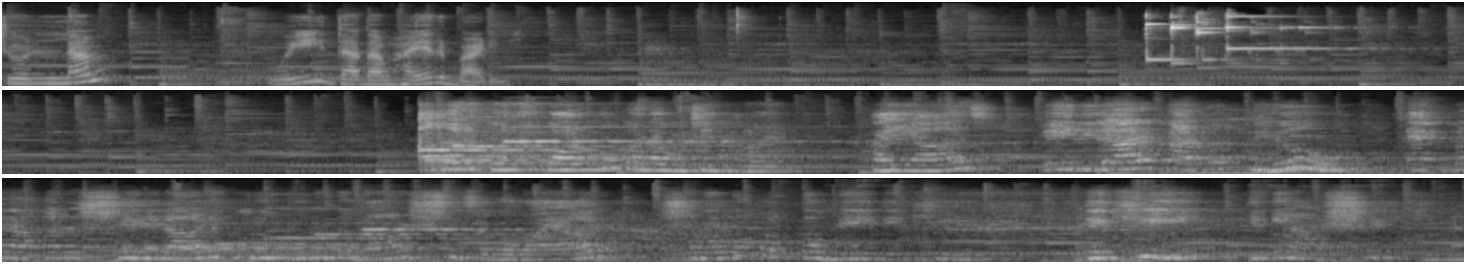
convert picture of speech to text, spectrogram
চললাম ওই দাদা ভাইয়ের বাড়ি। আমার কোনো কর্ম করা উচিত নয়। তাই আজ এই লীলার প্রারম্ভেও একবার আমার শ্রীলার গুরু পূর্ণমাস জগমায়ার স্মরণপন্ন হয়ে দেখি। দেখি তিনি আসেন কিনা।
